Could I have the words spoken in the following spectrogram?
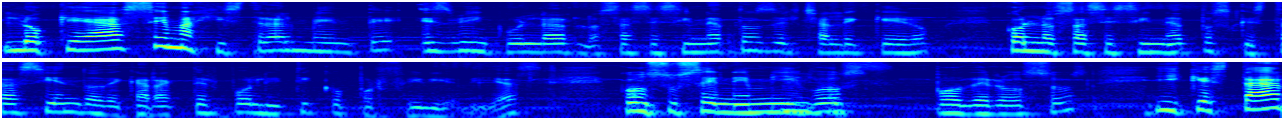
Lo que hace magistralmente es vincular los asesinatos del chalequero con los asesinatos que está haciendo de carácter político Porfirio Díaz, con sus enemigos poderosos, y que está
